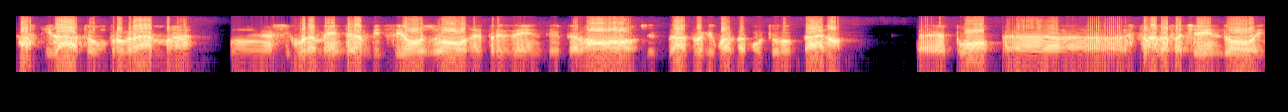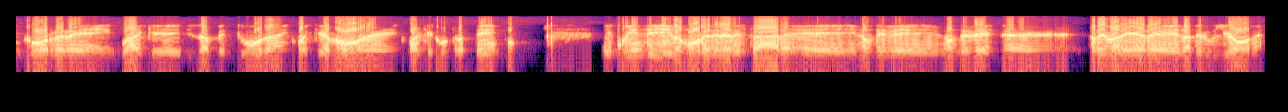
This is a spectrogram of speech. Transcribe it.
ha stilato un programma mm, sicuramente ambizioso nel presente, però senz'altro che guarda molto lontano, eh, può eh, strada facendo incorrere in qualche disavventura, in qualche errore, in qualche contrattempo. E quindi l'amore deve restare e non deve, non deve eh, prevalere la delusione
